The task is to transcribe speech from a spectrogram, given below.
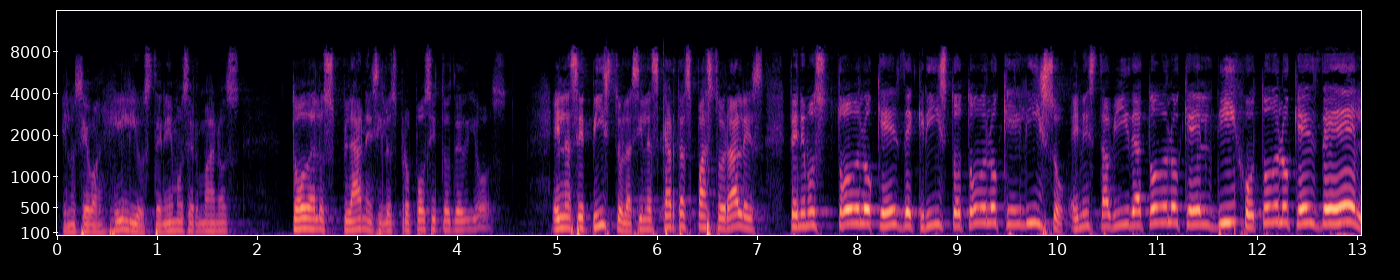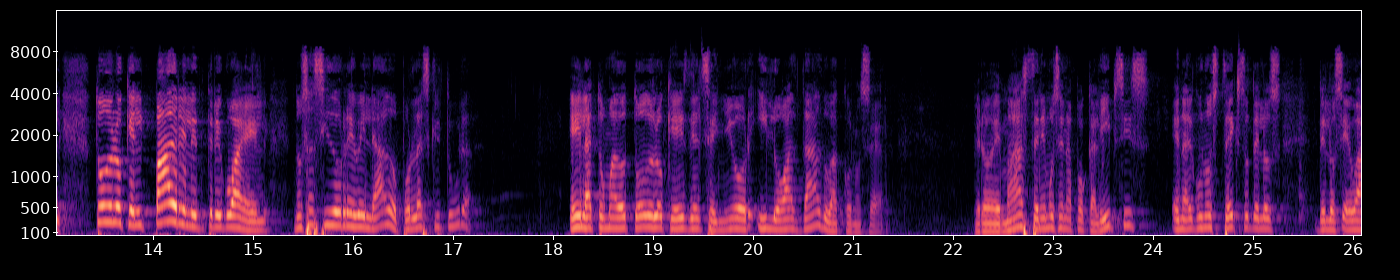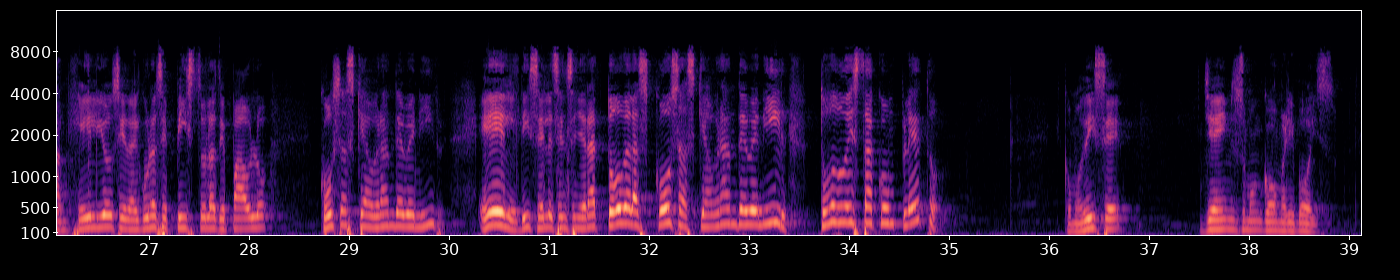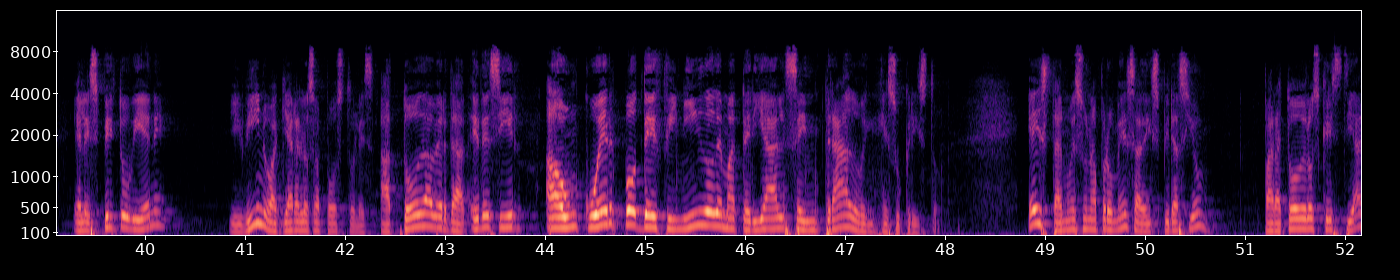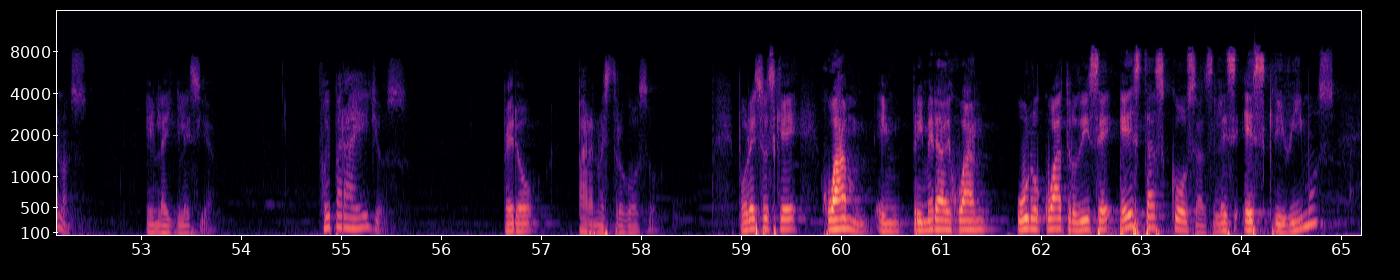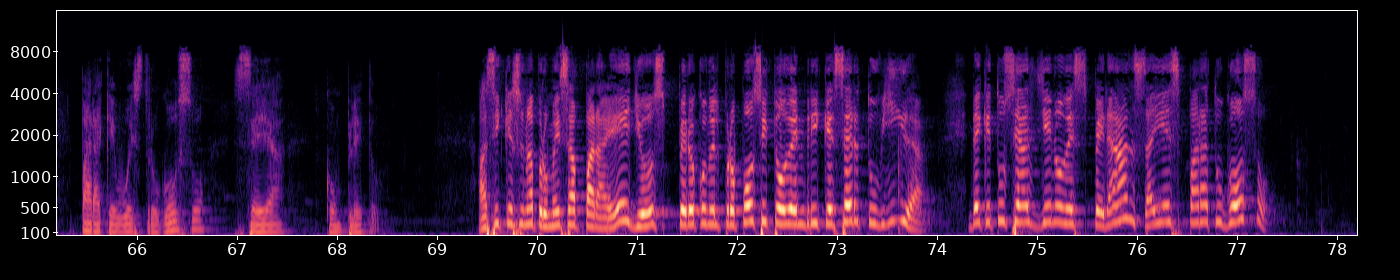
En los evangelios tenemos, hermanos, todos los planes y los propósitos de Dios. En las epístolas y en las cartas pastorales tenemos todo lo que es de Cristo, todo lo que Él hizo en esta vida, todo lo que Él dijo, todo lo que es de Él, todo lo que el Padre le entregó a Él, nos ha sido revelado por la Escritura. Él ha tomado todo lo que es del Señor y lo ha dado a conocer. Pero además tenemos en Apocalipsis, en algunos textos de los, de los evangelios y en algunas epístolas de Pablo, cosas que habrán de venir. Él, dice, les enseñará todas las cosas que habrán de venir. Todo está completo. Como dice James Montgomery Boyce, el Espíritu viene y vino a guiar a los apóstoles a toda verdad, es decir, a un cuerpo definido de material centrado en Jesucristo. Esta no es una promesa de inspiración para todos los cristianos en la iglesia. Fue para ellos, pero para nuestro gozo. Por eso es que Juan, en primera de Juan 1.4 dice, estas cosas les escribimos para que vuestro gozo sea completo. Así que es una promesa para ellos, pero con el propósito de enriquecer tu vida, de que tú seas lleno de esperanza y es para tu gozo.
